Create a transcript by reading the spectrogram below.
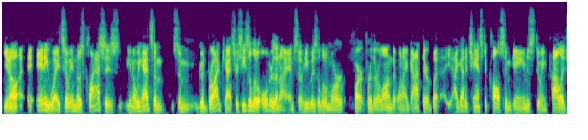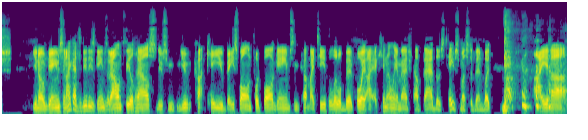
you know, anyway, so in those classes, you know, we had some some good broadcasters. He's a little older than I am, so he was a little more far further along than when I got there. But I got a chance to call some games doing college you know, games. And I got to do these games at Allen Fieldhouse, do some U, KU baseball and football games and cut my teeth a little bit. Boy, I, I can only imagine how bad those tapes must have been. But I, uh,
